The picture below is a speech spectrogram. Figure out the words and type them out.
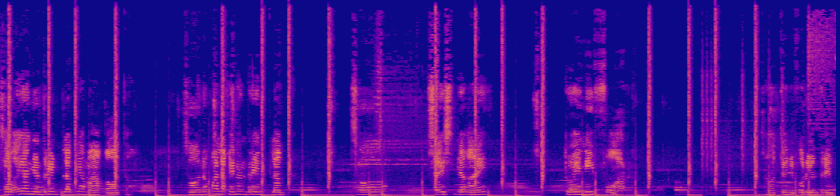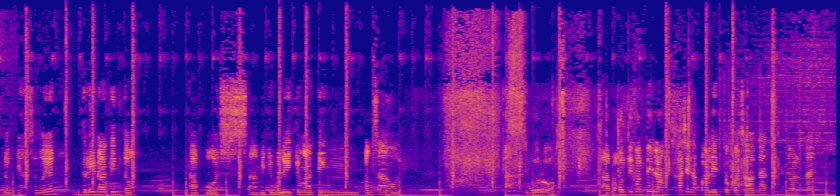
So, ayan yung drain plug niya mga kaoto. So, napalaki ng drain plug. So, size niya ay 24. So, 24 yung drain plug niya. So, ayan, drain natin to. Tapos, uh, medyo maliit yung ating pangsahod. Ah, siguro, uh, pakunti-kunti lang. Kasi napakaliit to pansahod natin. Hindi wala tayong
